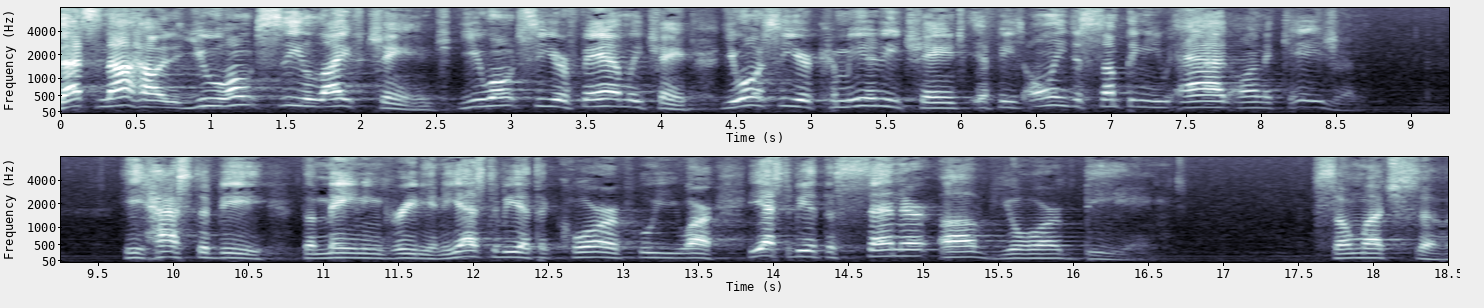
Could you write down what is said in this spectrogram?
That's not how, you won't see life change. You won't see your family change. You won't see your community change if he's only just something you add on occasion. He has to be the main ingredient. He has to be at the core of who you are. He has to be at the center of your being. So much so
